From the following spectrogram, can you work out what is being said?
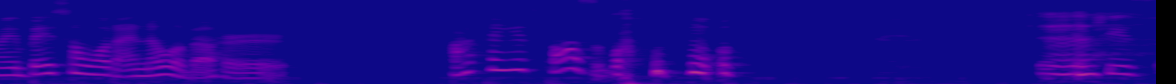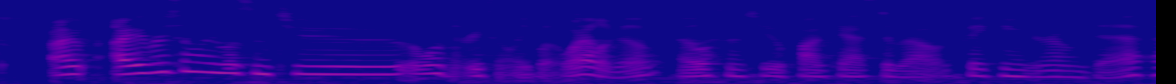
I mean, based on what I know about her, I think it's possible. And she's. I I recently listened to. It wasn't recently, but a while ago. I listened to a podcast about faking your own death.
